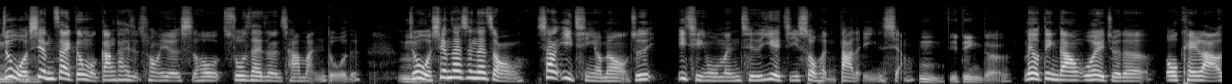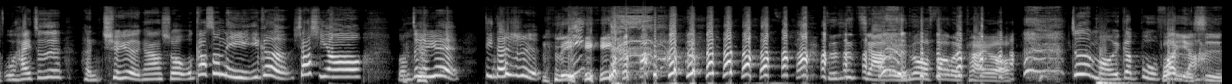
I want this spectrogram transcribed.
就我现在跟我刚开始创业的时候，说实在真的差蛮多的。就我现在是那种像疫情有没有？就是疫情我们其实业绩受很大的影响。嗯，一定的。没有订单我也觉得 OK 啦，我还就是很雀跃的跟他说：“我告诉你一个消息哦，我们这个月订单是 零。” 真是假的？你那么放得开哦？就是某一个部分，也是，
